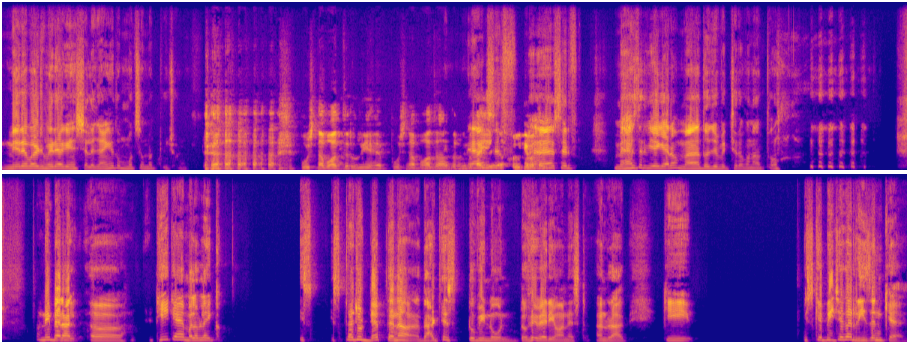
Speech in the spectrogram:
मेरे वर्ड मेरे अगेंस्ट चले जाएँगे तो मुझसे मत पूछो। पूछना बहुत ज़रूरी है पूछना बहुत ज़्यादा ज़रूरी है। बताइए खुल के बताइए। मैं सिर्फ़ मैं सिर्फ़ ये कह रहा हूँ मैं तो जो पिक्चर बनाता हूँ। नहीं बहरहाल ठीक है मतलब लाइक इस इसका जो डेप्थ है ना that is to be known to be very honest Anurag कि इसके पीछे का रीजन क्या है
